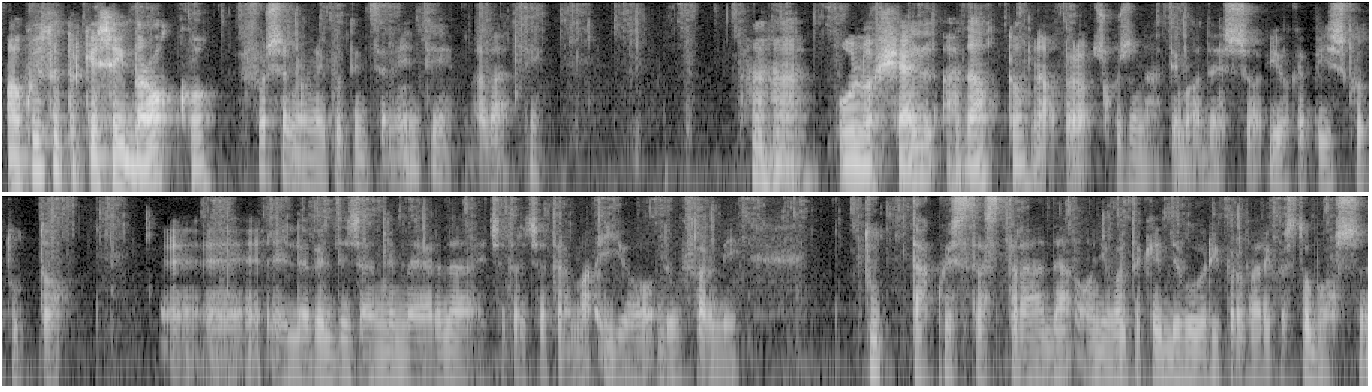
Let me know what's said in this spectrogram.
Ma questo è perché sei brocco? Forse non hai potenziamenti adatti? Ah, o lo shell adatto? No, però scusa un attimo, adesso io capisco tutto. eh, eh, il level design è merda, eccetera, eccetera, ma io devo farmi tutta questa strada ogni volta che devo riprovare questo boss.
